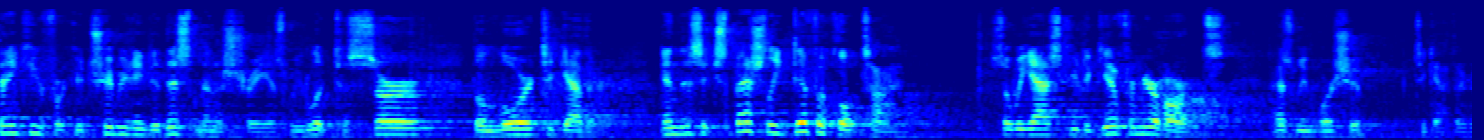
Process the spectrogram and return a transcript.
thank you for contributing to this ministry as we look to serve the Lord together in this especially difficult time. So we ask you to give from your hearts as we worship together.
